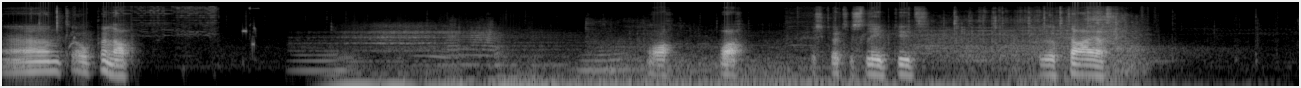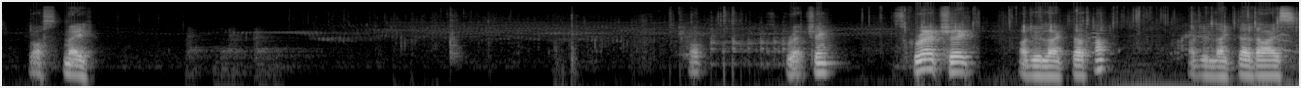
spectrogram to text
And open up. Just go to sleep, dudes. You look tired. Trust me. Oh, scratching. Scratching! How do you like that, huh? How do you like that, eyes?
